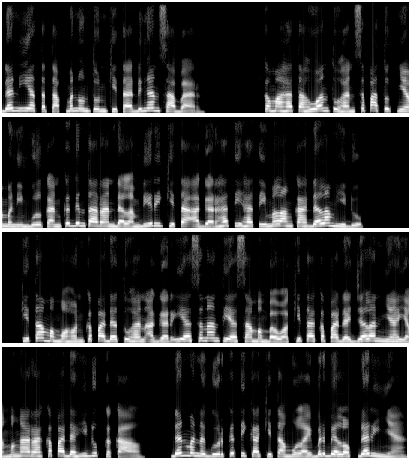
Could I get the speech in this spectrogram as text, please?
dan ia tetap menuntun kita dengan sabar. Kemahatauan Tuhan sepatutnya menimbulkan kegentaran dalam diri kita agar hati-hati melangkah dalam hidup. Kita memohon kepada Tuhan agar Ia senantiasa membawa kita kepada jalannya yang mengarah kepada hidup kekal, dan menegur ketika kita mulai berbelok darinya.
